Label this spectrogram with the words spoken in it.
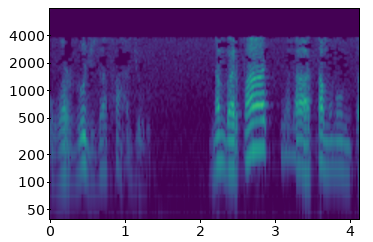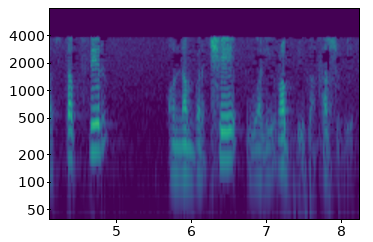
ورج فاجر۔ نمبر پانچ، ولا تمن تستقصر اور نمبر چھ، ولی رب کا فصبر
